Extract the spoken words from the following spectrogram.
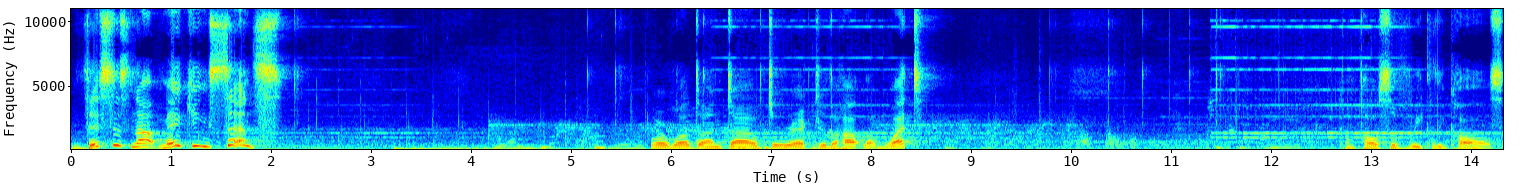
This is not making sense! Well, well done, dial director. The hotline. What? Compulsive weekly calls.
